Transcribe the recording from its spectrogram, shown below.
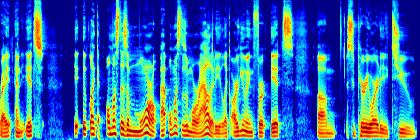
right? And it's it, it, like almost as a moral, almost as a morality, like arguing for its um, superiority to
